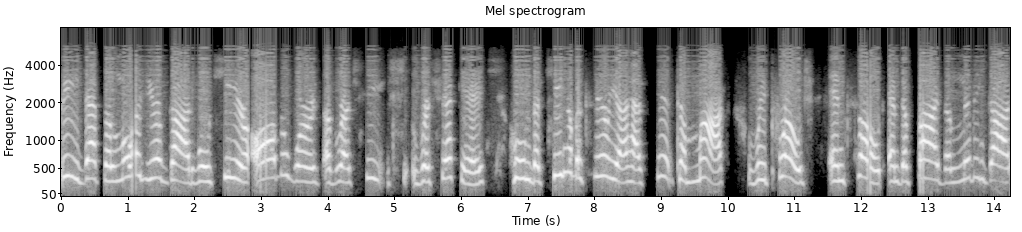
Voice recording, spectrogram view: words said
be that the Lord your God will hear all the words of Rasheke, whom the king of Assyria has sent to mock, reproach, insult, and defy the living God,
